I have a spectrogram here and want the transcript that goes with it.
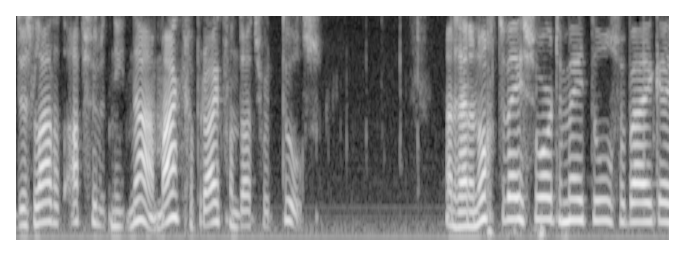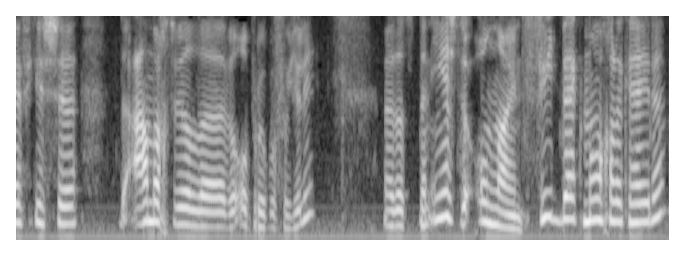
dus laat het absoluut niet na. Maak gebruik van dat soort tools. Nou, er zijn er nog twee soorten meettools waarbij ik eventjes de aandacht wil, wil oproepen voor jullie. dat is ten eerste de online feedback mogelijkheden.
